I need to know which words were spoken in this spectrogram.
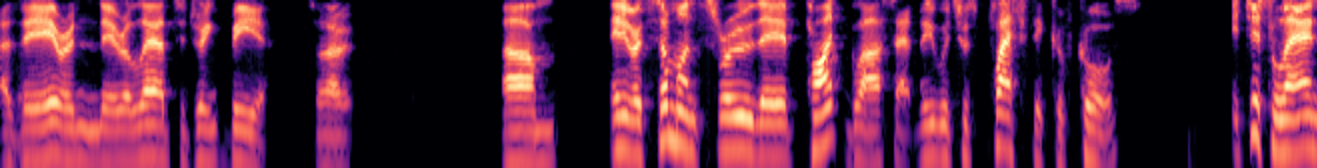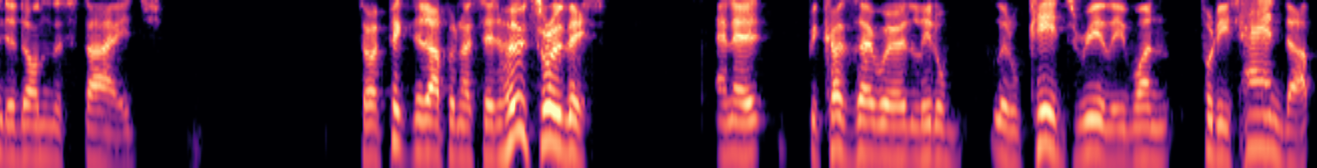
are there, and they're allowed to drink beer. So, um, anyway, someone threw their pint glass at me, which was plastic, of course. It just landed on the stage. So I picked it up and I said, "Who threw this?" And it, because they were little little kids, really, one put his hand up.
